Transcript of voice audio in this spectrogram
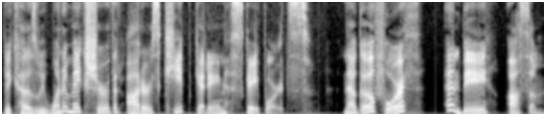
because we want to make sure that otters keep getting skateboards. Now go forth and be awesome.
